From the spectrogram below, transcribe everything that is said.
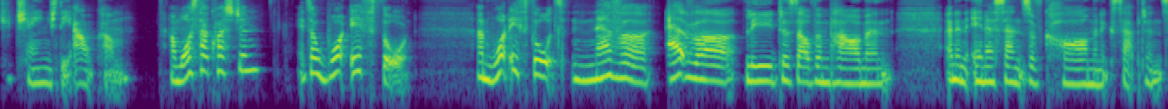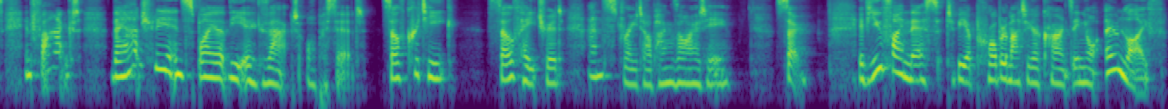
to change the outcome? And what's that question? It's a what if thought and what if thoughts never, ever lead to self empowerment and an inner sense of calm and acceptance? In fact, they actually inspire the exact opposite self critique, self hatred, and straight up anxiety. So, if you find this to be a problematic occurrence in your own life,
